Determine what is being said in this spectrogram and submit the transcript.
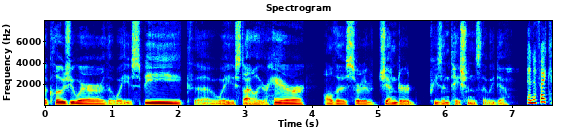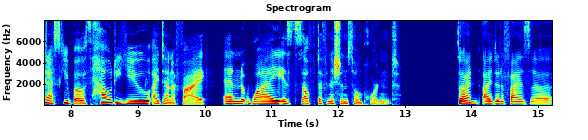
the clothes you wear, the way you speak, the way you style your hair, all those sort of gendered presentations that we do. And if I could ask you both, how do you identify and why is self definition so important? So I identify as a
